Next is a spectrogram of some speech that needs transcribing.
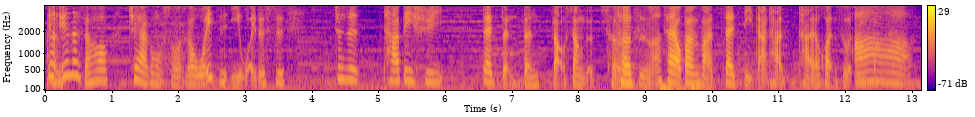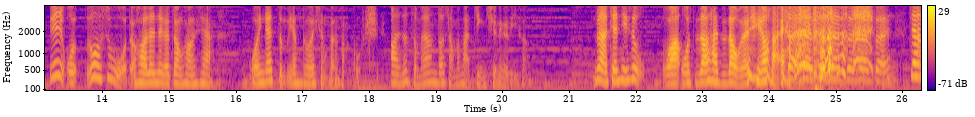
没有，因为那时候雀雅跟我说的时候，我一直以为的是，就是他必须在等等早上的车车，子嘛？才有办法再抵达他他的换宿的地方。啊，因为我如果是我的话，在那个状况下，我应该怎么样都会想办法过去。啊，你就怎么样都想办法进去那个地方。没有，前提是我要我知道他知道我那天要来啊，对对对对对对对，这样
